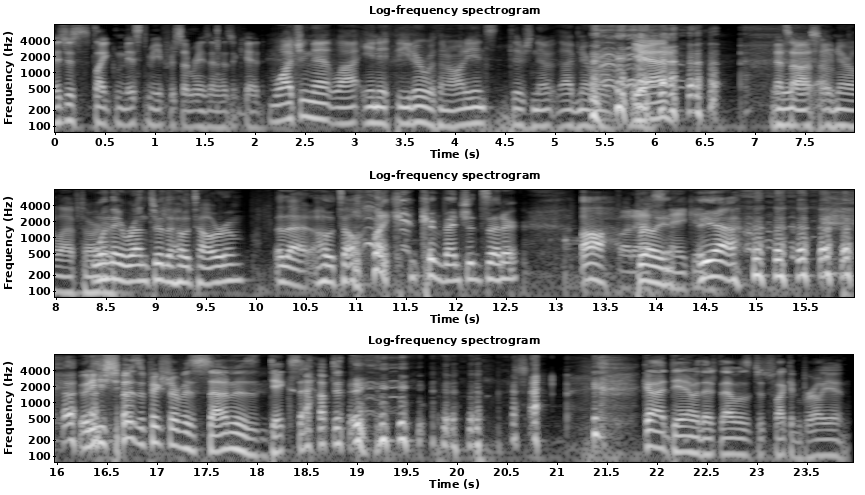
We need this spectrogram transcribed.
it just like missed me for some reason as a kid. watching that lot in a theater with an audience there's no I've never Yeah, that's Yeah, awesome. I've never laughed harder When they run through the hotel room, or that hotel like convention center. Ah, Butt-ass brilliant. naked. Yeah. when he shows a picture of his son, his dick's out. God damn it! That that was just fucking brilliant.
